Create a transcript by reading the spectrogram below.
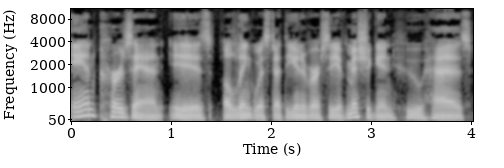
Anne Curzan is a linguist at the University of Michigan who has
